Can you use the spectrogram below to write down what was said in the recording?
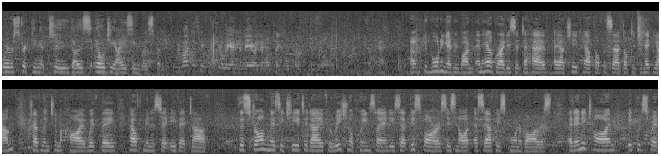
We're restricting it to those LGAs in Brisbane. We might just hear from Julieanne, the Mayor, and then we'll take more questions. Okay. Um, good morning, everyone, and how great is it to have our Chief Health Officer, Dr. Jeanette Young, travelling to Mackay with the Health Minister, Yvette D'Ath. The strong message here today for regional Queensland is that this virus is not a southeast corner virus. At any time, it could spread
